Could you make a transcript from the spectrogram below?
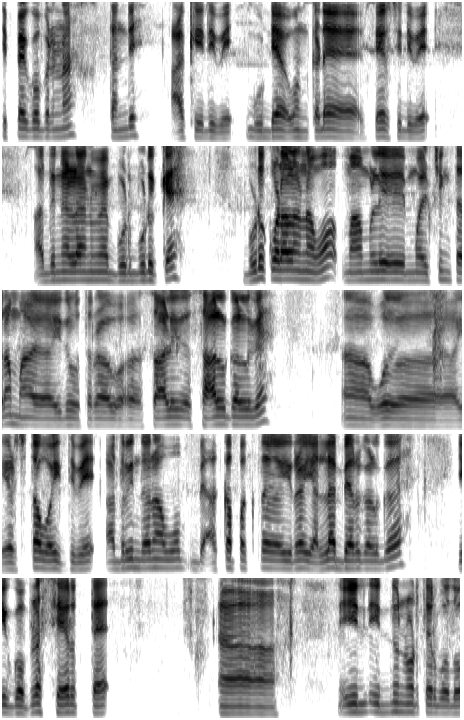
ತಿಪ್ಪೆ ಗೊಬ್ಬರನ ತಂದು ಹಾಕಿದ್ದೀವಿ ಗುಡ್ಡೆ ಒಂದು ಕಡೆ ಸೇರಿಸಿದ್ದೀವಿ ಅದನ್ನೆಲ್ಲನೂ ಬುಡ ಬುಡಕ್ಕೆ ಬುಡಕ್ಕೆ ಕೊಡಲ್ಲ ನಾವು. ಮಾಮೂಲಿ ಮಲ್ಚಿಂಗ್ ಥರ ಮಾ, ಇದು ಥರ ಸಾಲಿ ಸಾಲುಗಳಿಗೆ ಎರ್ಚ್ತಾ ಹೋಗ್ತೀವಿ. ಅದರಿಂದ ನಾವು ಅಕ್ಕಪಕ್ಕದ ಇರೋ ಎಲ್ಲ ಬೇರುಗಳಿಗೆ ಈ ಗೊಬ್ಬರ ಸೇರುತ್ತೆ. ಇಲ್ಲಿ ಇದನ್ನು ನೋಡ್ತಾ ಇರ್ಬೋದು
